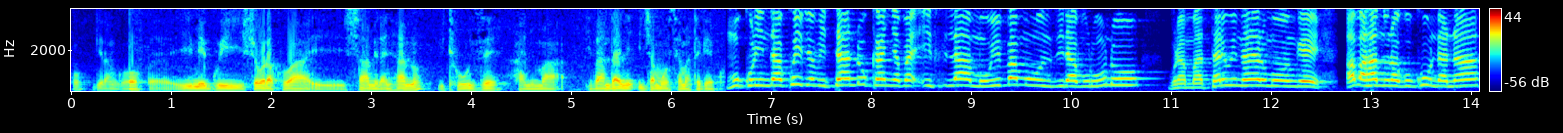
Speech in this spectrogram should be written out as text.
ko kugira ngo eh, imigwi ishobora kuba ishamiranye hano ituze hanyuma ibandanye ijya munsi y'amategeko mu kurinda ko ibyo bitandukanye abayisilamu biva mu nzira burundu buramatari w'intara ya rumonge abahanura gukundana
